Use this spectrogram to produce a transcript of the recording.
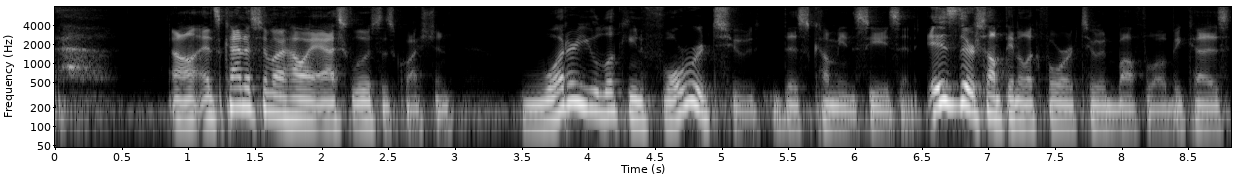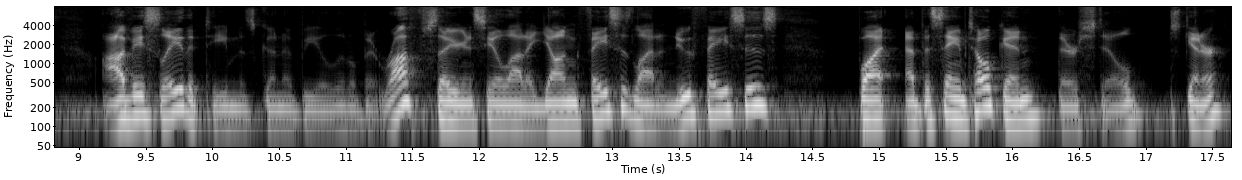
uh, it's kind of similar how I asked this question. What are you looking forward to this coming season? Is there something to look forward to in Buffalo? Because obviously the team is going to be a little bit rough, so you're going to see a lot of young faces, a lot of new faces. But at the same token, there's still Skinner,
